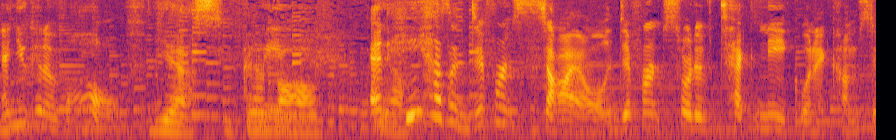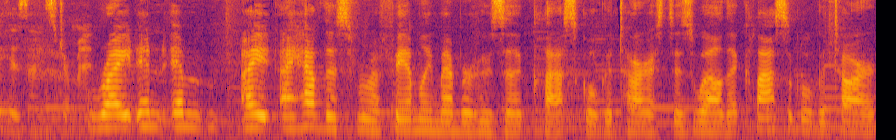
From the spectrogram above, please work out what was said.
And you can evolve. Yes, you can I mean, evolve. And yeah. he has a different style, a different sort of technique when it comes to his instrument. Right, and, and I, I have this from a family member who's a classical guitarist as well, that classical guitar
